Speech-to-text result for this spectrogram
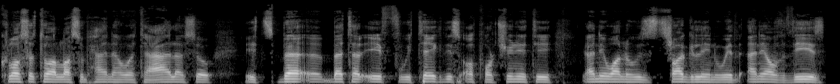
closer to Allah subhanahu wa ta'ala. So it's be- uh, better if we take this opportunity anyone who's struggling with any of these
